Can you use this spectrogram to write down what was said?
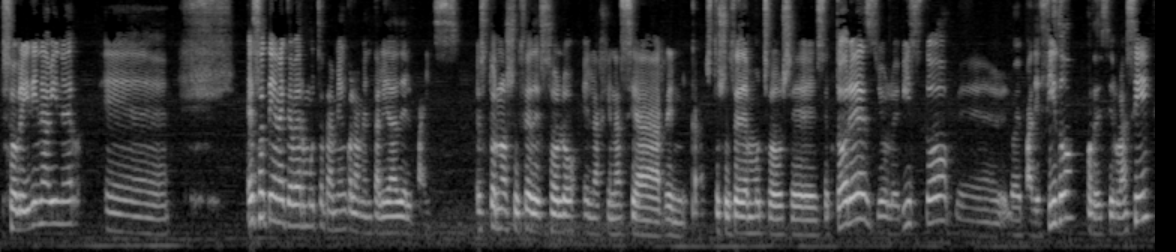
sobre Irina Wiener, eh, eso tiene que ver mucho también con la mentalidad del país. Esto no sucede solo en la gimnasia rítmica, esto sucede en muchos eh, sectores, yo lo he visto, eh, lo he padecido, por decirlo así,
